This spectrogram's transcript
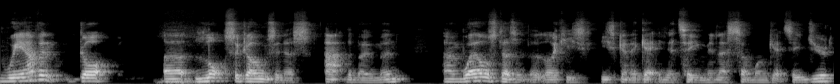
we haven't got uh, lots of goals in us at the moment, and Wells doesn't look like he's he's going to get in the team unless someone gets injured.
